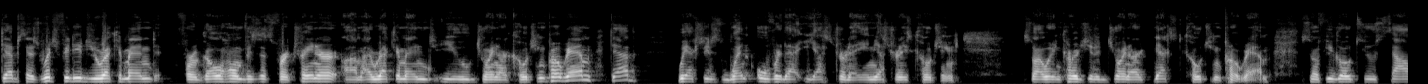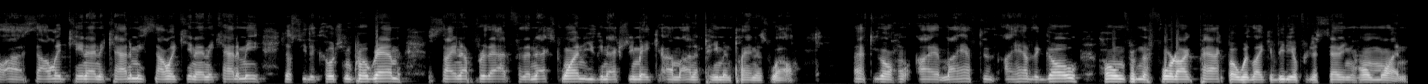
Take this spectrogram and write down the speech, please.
Deb says, which video do you recommend for go home visits for a trainer? Um, I recommend you join our coaching program, Deb. We actually just went over that yesterday in yesterday's coaching. So I would encourage you to join our next coaching program. So if you go to Sal, uh, Solid Canine Academy, Solid Canine Academy, you'll see the coaching program. Sign up for that. For the next one, you can actually make um, on a payment plan as well. I have to go. Home. I, I have to. I have to go home from the four dog pack, but would like a video for just setting home one.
